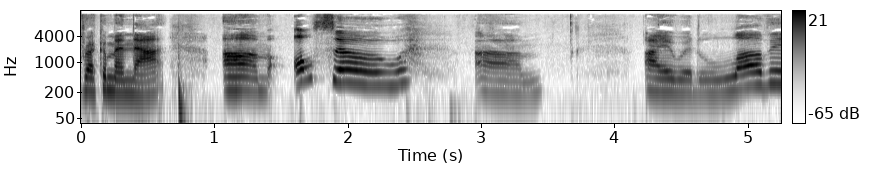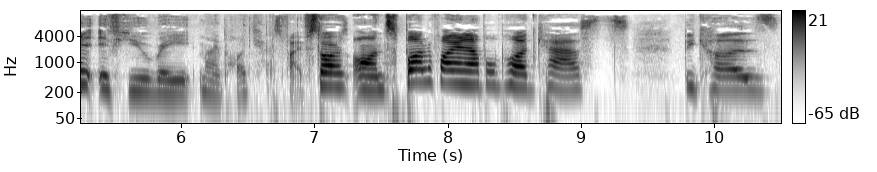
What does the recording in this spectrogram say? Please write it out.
recommend that. Um, also, um, I would love it if you rate my podcast five stars on Spotify and Apple Podcasts because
